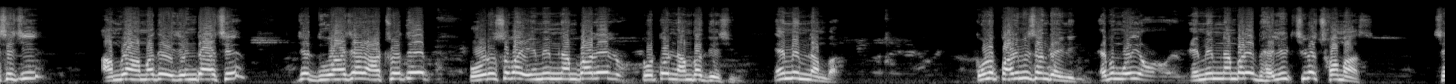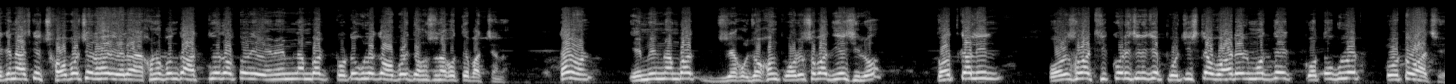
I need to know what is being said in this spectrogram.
এসেছি, আমরা আমাদের এজেন্ডা আছে যে দু হাজার আঠেরোতে পৌরসভা এম এম নাম্বারের টোটোর নাম্বার দিয়েছিল এম এম নাম্বার কোনো পারমিশন দেয়নি। এবং ওই এম এম নাম্বারে ভ্যালিড ছিল ছ মাস। সেখানে আজকে ছ বছর হয়ে গেল, এখনও পর্যন্ত আত্মীয় দপ্তর এম এম নাম্বার টোটোগুলোকে অবৈধ ঘোষণা করতে পারছে না। কারণ এম এম নাম্বার যখন পৌরসভা দিয়েছিল, তৎকালীন পৌরসভা ঠিক করেছিল যে পঁচিশটা ওয়ার্ডের মধ্যে কতগুলো টোটো আছে।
